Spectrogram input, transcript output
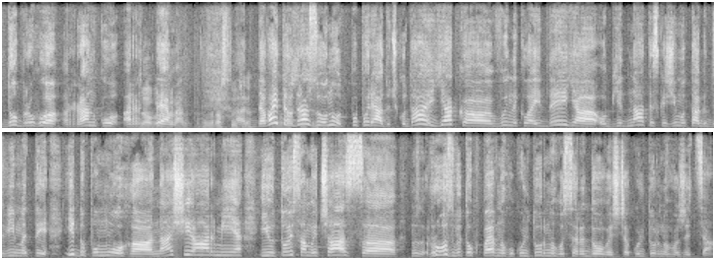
Доброго ранку, Артеме. Здравствуйте. Давайте Здравствуйте. одразу ну по порядочку. Да, як а, виникла ідея об'єднати, скажімо так, дві мети: і допомога нашій армії, і у той самий час а, ну, розвиток певного культурного середовища, культурного життя.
